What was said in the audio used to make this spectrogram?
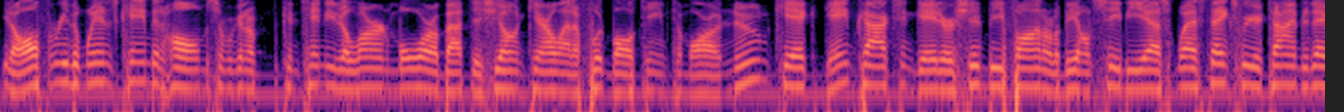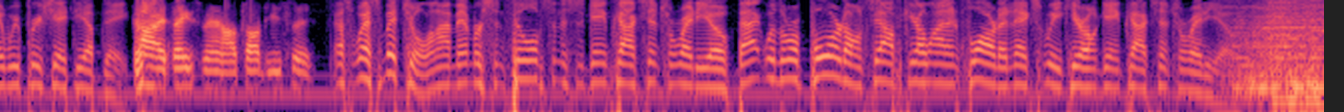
you know, all three of the wins came at home, so we're going to continue to learn more about this young Carolina football team tomorrow. Noon kick, Gamecocks and Gators. Should be fun. It'll be on CBS. Wes, thanks for your time today. We appreciate the update. All right, thanks, man. I'll talk to you soon. That's Wes Mitchell, and I'm Emerson Phillips, and this is Gamecock Central Radio. Back with a report on South Carolina and Florida next week here on Gamecock Central Radio.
